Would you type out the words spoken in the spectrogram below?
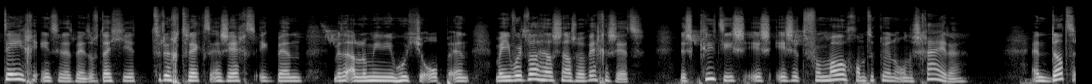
tegen internet bent. Of dat je je terugtrekt en zegt: Ik ben met een aluminium hoedje op. En, maar je wordt wel heel snel zo weggezet. Dus kritisch is, is het vermogen om te kunnen onderscheiden. En dat,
